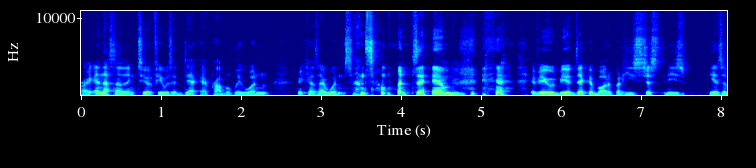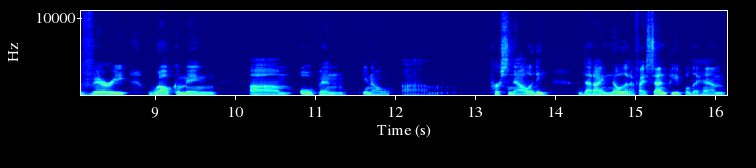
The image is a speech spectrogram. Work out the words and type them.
right? And that's another thing too. If he was a dick, I probably wouldn't because I wouldn't send someone to him mm-hmm. if he would be a dick about it. But he's just he's he has a very welcoming, um, open, you know, um, personality that I know that if I send people to him,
